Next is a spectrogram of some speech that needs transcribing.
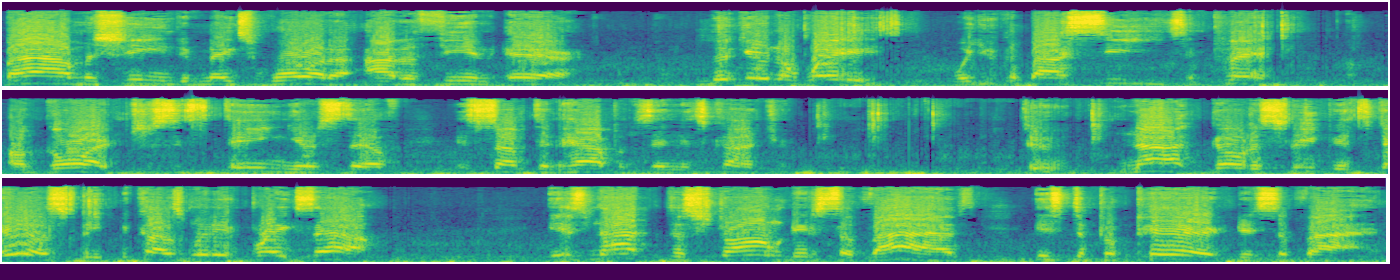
buy a machine that makes water out of thin air. Look into ways where you can buy seeds and plant a garden to sustain yourself if something happens in this country. Do not go to sleep and stay asleep because when it breaks out, it's not the strong that survives, it's the prepared that survive.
